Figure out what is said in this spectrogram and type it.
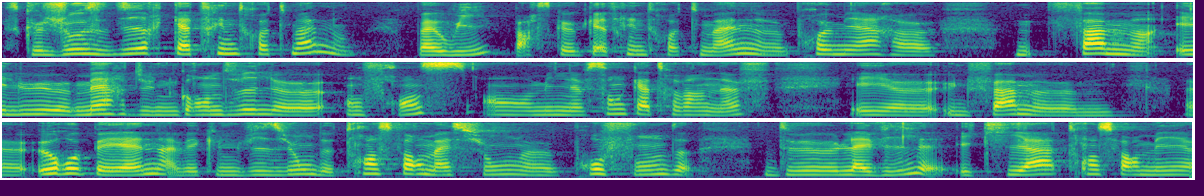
Est-ce que j'ose dire Catherine Trottmann? Bah oui, parce que Catherine Trottmann, première euh, femme élue maire d'une grande ville euh, en France en 1989 et euh, une femme européenne avec une vision de transformation profonde de la ville et qui a transformé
